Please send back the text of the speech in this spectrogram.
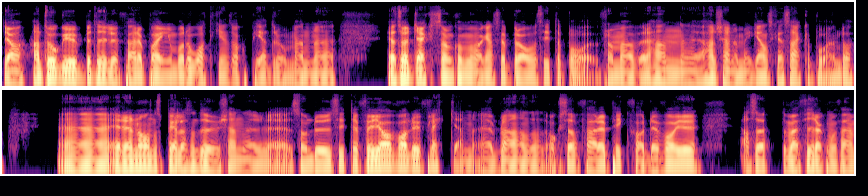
ja, han tog ju betydligt färre poäng, både Watkins och Pedro, men eh, jag tror att Jackson kommer vara ganska bra att sitta på framöver. Han, eh, han känner mig ganska säker på ändå. Eh, är det någon spelare som du känner eh, som du sitter, för jag valde ju fläcken eh, bland annat också före Pickford. Det var ju, alltså de här 4,5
